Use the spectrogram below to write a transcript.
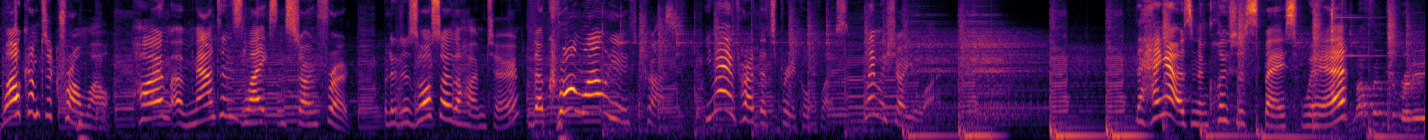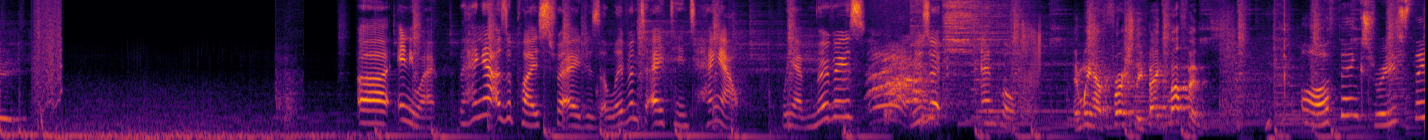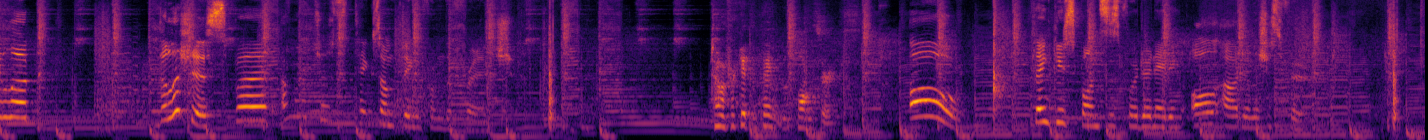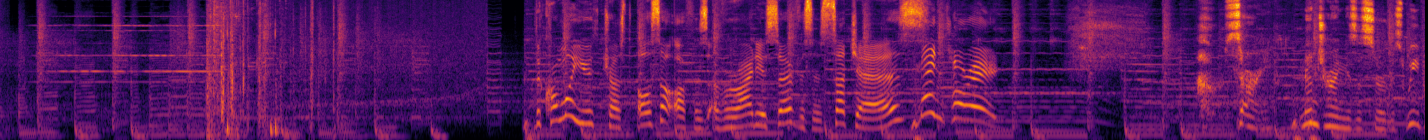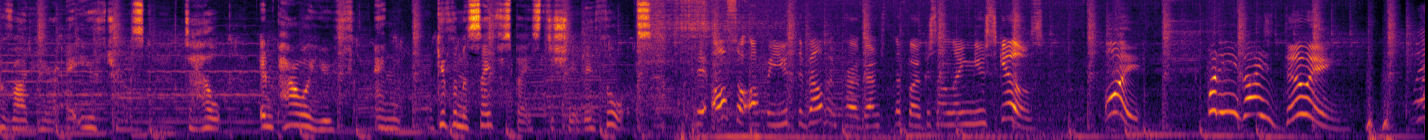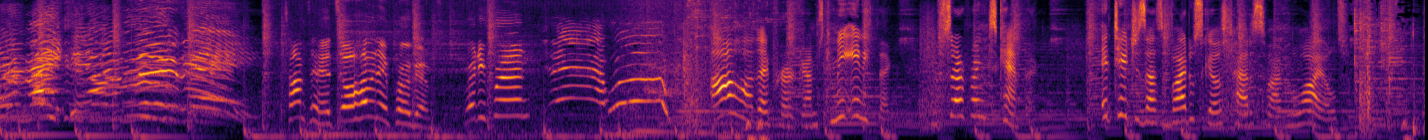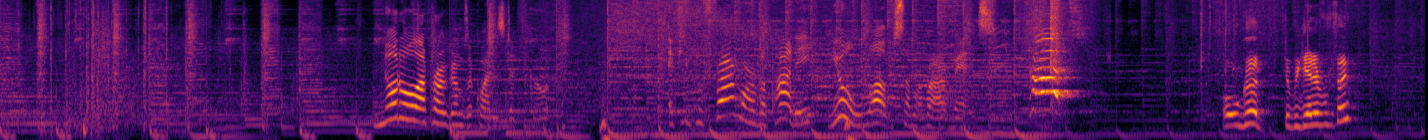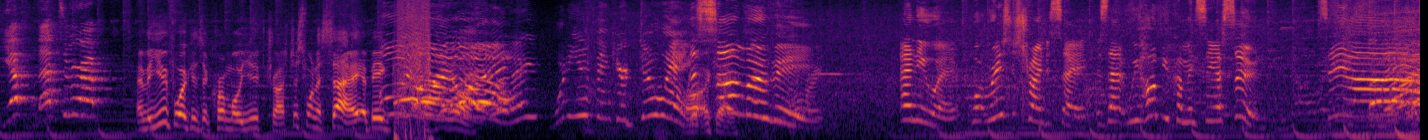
Welcome to Cromwell, home of mountains, lakes and stone fruit. But it is also the home to the Cromwell Youth Trust. You may have heard that's a pretty cool place. Let me show you why. The Hangout is an inclusive space where... Muffins are ready. Uh, anyway, the Hangout is a place for ages 11 to 18 to hang out. We have movies, music and pool. And we have freshly baked muffins. Oh, thanks, Reese. They look delicious, but I'm gonna just take something from the fridge. Don't forget to thank the sponsors. Oh! Thank you, sponsors, for donating all our delicious food. The Cromwell Youth Trust also offers a variety of services such as mentoring. Oh, Sorry, mentoring is a service we provide here at Youth Trust to help empower youth and give them a safe space to share their thoughts. They also offer youth development programs that focus on learning new skills. Oi! What are you guys doing? We're making a movie! Time to head to our holiday program. Ready, friend? Yeah! Our holiday programs can be anything, from surfing to camping. It teaches us vital skills for how to survive in the wild. Not all our programs are quite as difficult. If you prefer more of a party, you'll love some of our events. Cut! All good. Did we get everything? Yep, that's a wrap. And the youth workers at Cromwell Youth Trust just want to say a big. What do you think you're doing? Oh, The Sun movie! Anyway, what Reese is trying to say is that we hope you come and see us soon. See ya!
